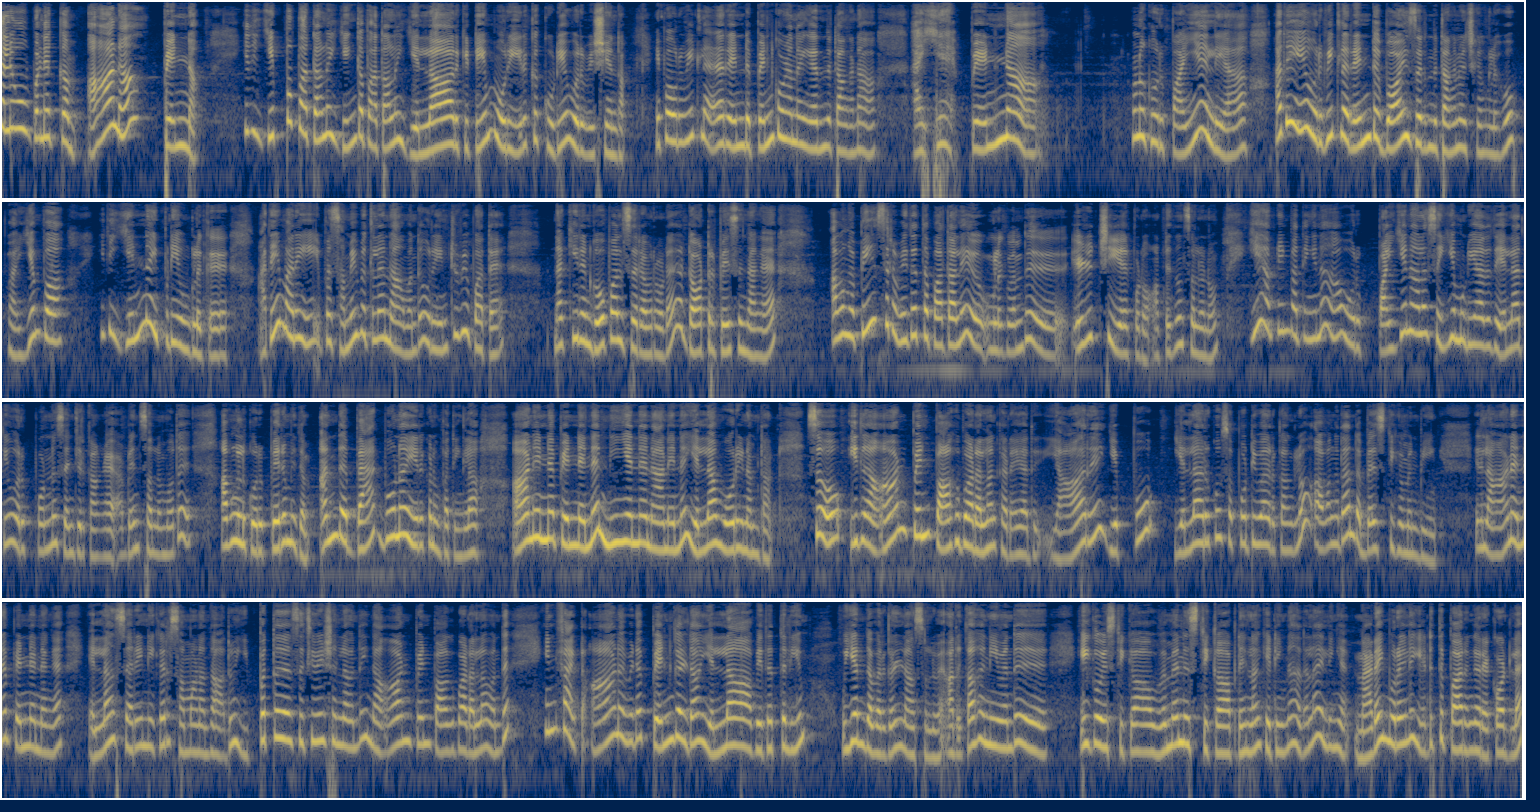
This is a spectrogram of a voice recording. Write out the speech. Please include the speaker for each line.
Speaker 1: Hello வணக்கம். ஆனா பெண்ணா? இது எப்போ பார்த்தாலும் எங்கே பார்த்தாலும் எல்லாருக்கிட்டேயும் ஒரு இருக்கக்கூடிய ஒரு விஷயந்தான் இப்போ ஒரு வீட்டில் ரெண்டு பெண் குழந்தைங்க இருந்துட்டாங்கன்னா ஐயே பெண்ணா? உனக்கு ஒரு பையன் இல்லையா? அதே ஒரு வீட்டில் ரெண்டு பாய்ஸ் இருந்துட்டாங்கன்னு வச்சுக்கோங்களேன். ஓ பையன்பா? இது என்ன இப்படி உங்களுக்கு? அதே மாதிரி இப்போ சமீபத்தில் நான் வந்து ஒரு இன்டர்வியூ பார்த்தேன். நக்கீரன் கோபால் சார் அவரோட டாக்டர் பேசியிருந்தாங்க. அவங்க பேசுகிற விதத்தை பார்த்தாலே உங்களுக்கு வந்து எழுச்சி ஏற்படும். அப்படி தான் சொல்லணும். ஏன் அப்படின்னு பார்த்தீங்கன்னா ஒரு பையனால் செய்ய முடியாதது எல்லாத்தையும் ஒரு பொண்ணு செஞ்சுருக்காங்க அப்படின்னு சொல்லும் போது அவங்களுக்கு ஒரு பெருமிதம். அந்த பேக் போனாக இருக்கணும் பார்த்தீங்களா? ஆண் என்ன பெண் என்ன நீ என்ன நான் என்ன எல்லாம் ஓரினம் தான் ஸோ இதில் ஆண் பெண் பாகுபாடெல்லாம் கிடையாது. யார் எப்போ எல்லாருக்கும் சப்போர்ட்டிவாக இருக்காங்களோ அவங்க தான் இந்த பெஸ்ட் ஹியூமன் பீயிங் இதில் ஆண் என்ன பெண் என்னங்க? எல்லாம் சரி நிகர் சமானம் தான். அதுவும் இப்போத்த சுச்சுவேஷனில் வந்து இந்த ஆண் பெண் பாகுபாடெல்லாம் வந்து இன்ஃபேக்ட் ஆணை விட பெண்கள் தான் எல்லா விதத்துலேயும் உயர்ந்தவர்கள் நான் சொல்லுவேன். அதுக்காக நீ வந்து ஈகோயிஸ்டிக்கா விமனிஸ்டிக்கா அப்படின்லாம் கேட்டிங்கன்னா அதெல்லாம் இல்லைங்க. நடைமுறையில் எடுத்து பாருங்கள் ரெக்கார்டில்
